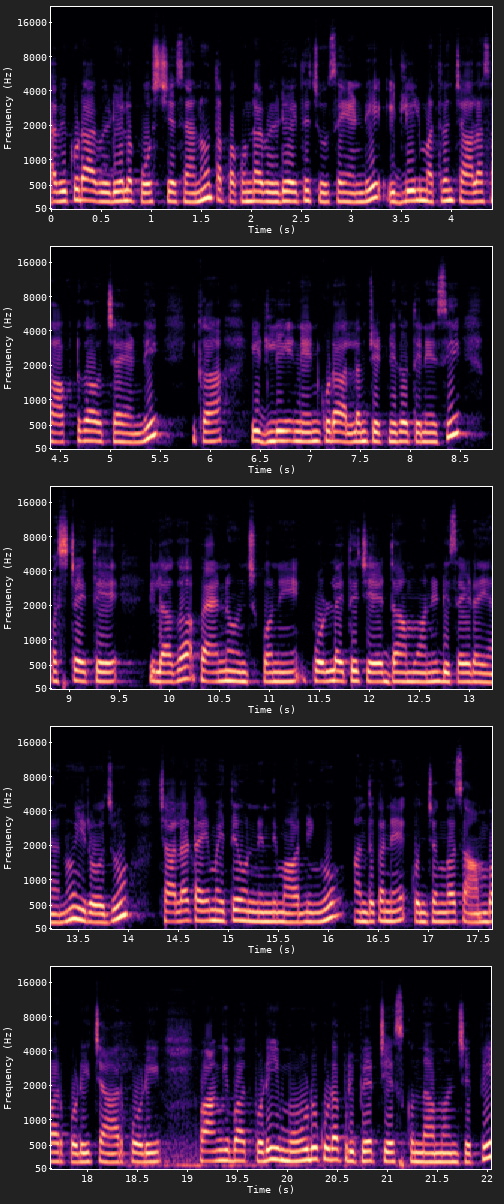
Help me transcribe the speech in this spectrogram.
అవి కూడా ఆ వీడియోలో పోస్ట్ చేశాను. తప్పకుండా ఆ వీడియో అయితే చూసేయండి. ఇడ్లీలు మాత్రం చాలా సాఫ్ట్గా వచ్చాయండి. ఇక ఇడ్లీ నేను కూడా అల్లం చట్నీతో తినేసి ఫస్ట్ అయితే ఇలాగా ప్యాన్ ఉంచుకొని పొళ్ళు అయితే చేద్దాము అని డిసైడ్ అయ్యాను ఈరోజు. చాలా టైం అయితే ఉన్నింది మార్నింగ్ అందుకనే కొంచెంగా సాంబార్ పొడి చారు పొడి వాంగిబాత్ పొడి ఈ మూడు కూడా ప్రిపేర్ చేసుకుందాము అని చెప్పి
